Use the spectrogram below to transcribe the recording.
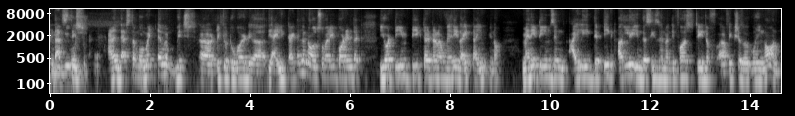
And that's the, and that's the momentum which uh, took you toward uh, the I League title, and also very important that your team peaked at a very right time. You know, many teams in I League they peaked early in the season when the first stage of uh, fixtures were going on,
